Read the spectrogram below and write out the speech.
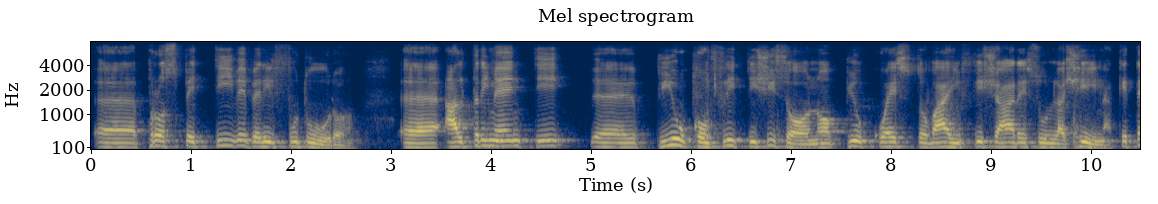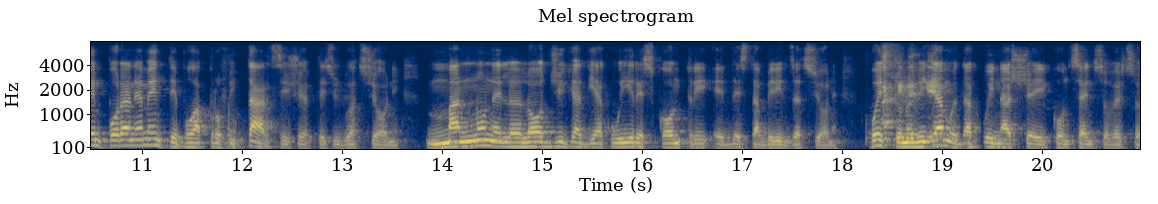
eh, prospettive per il futuro, eh, altrimenti eh, più conflitti ci sono, più questo va a inficiare sulla Cina, che temporaneamente può approfittarsi di certe situazioni, ma non nella logica di acuire scontri e destabilizzazione. Questo noi vediamo e da qui nasce il consenso verso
